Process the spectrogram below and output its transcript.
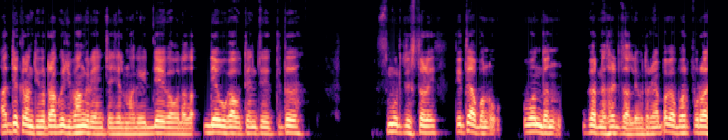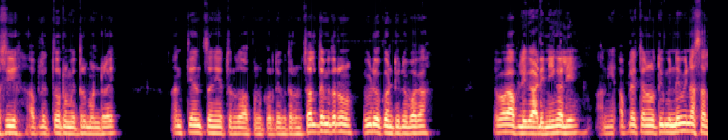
आद्यक्रांतीवर राघोजी भांगरे यांच्या जन्मागे देवगावला जा- देवगाव त्यांचे तिथं स्मृतीस्थळ आहे. तिथे आपण वंदन करण्यासाठी चाललो आहे मित्रांनो. हे बघा भरपूर अशी आपले तरुण मित्रमंडळ आहे आणि त्यांचं नेतृत्व आपण करतो मित्रांनो. चालतं मित्रांनो व्हिडिओ कंटिन्यू बघा. हे बघा आपली गाडी निघाली आणि आपल्या चॅनल तुम्ही नवीन असाल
